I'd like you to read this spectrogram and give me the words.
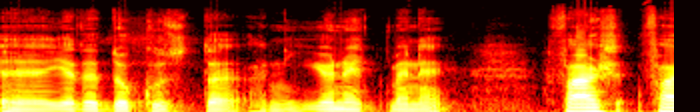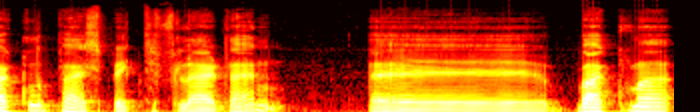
e, ya da 9'da hani yönetmene far- farklı perspektiflerden e, bakma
